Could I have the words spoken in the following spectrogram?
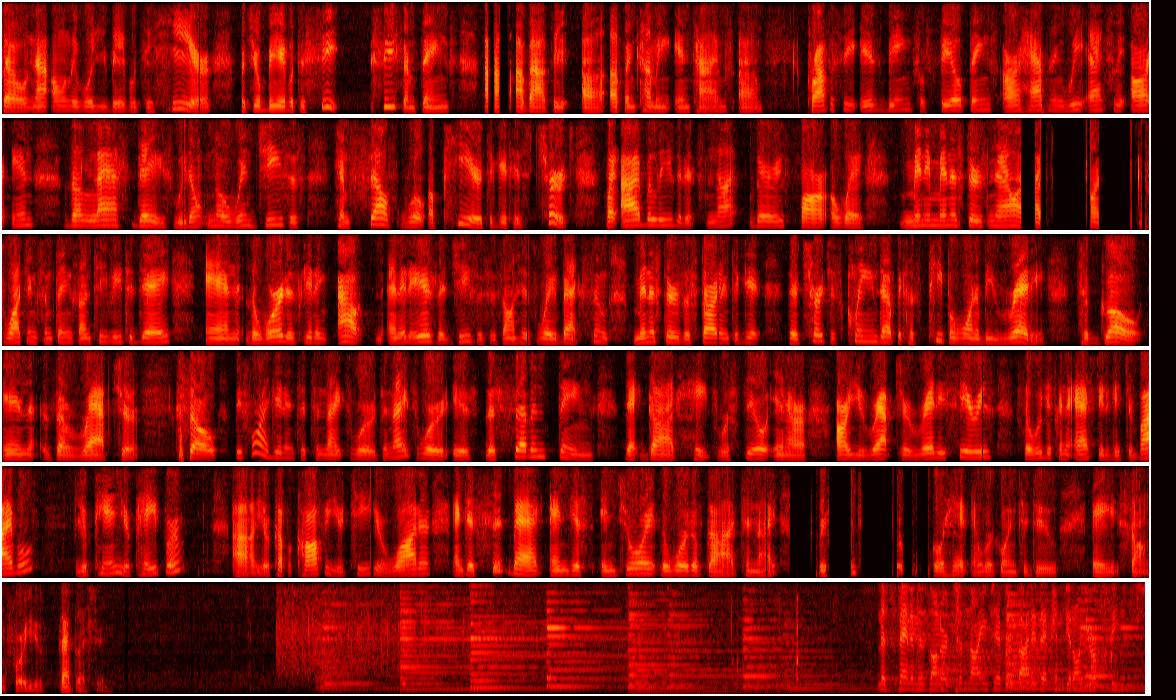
So not only will you be able to hear, but you'll be able to see see some things uh, about the uh, up and coming end times. Um, prophecy is being fulfilled. Things are happening. We actually are in the last days. We don't know when Jesus himself will appear to get his church, but I believe that it's not very far away. Many ministers now, I was watching some things on TV today, and the word is getting out and it is that Jesus is on his way back soon. Ministers are starting to get their churches cleaned up because people want to be ready to go in the rapture. So, before I get into tonight's word, tonight's word is the seven things that God hates. We're still in our Are You Rapture Ready series. So, we're just going to ask you to get your Bibles, your pen, your paper, uh, your cup of coffee, your tea, your water, and just sit back and just enjoy the Word of God tonight. Before we go ahead and we're going to do a song for you. God bless you. Let's stand in his honor tonight, everybody that can get on your feet.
